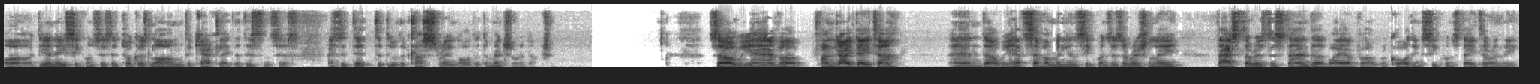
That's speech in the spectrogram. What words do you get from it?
uh, DNA sequences, it took as long to calculate the distances as it did to do the clustering or the dimensional reduction. So we have uh, fungi data, and uh, we had 7 million sequences originally. FASTA is the standard way of uh, recording sequence data in the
